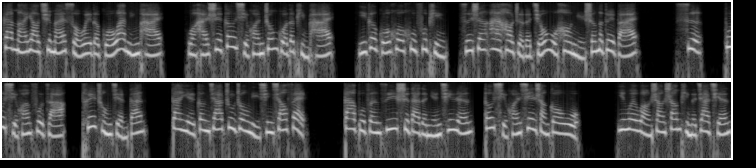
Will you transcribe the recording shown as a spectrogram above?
干嘛要去买所谓的国外名牌？我还是更喜欢中国的品牌。一个国货护肤品资深爱好者的九五后女生的对白。四。不喜欢复杂，推崇简单，但也更加注重理性消费。大部分 Z 世代的年轻人都喜欢线上购物，因为网上商品的价钱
